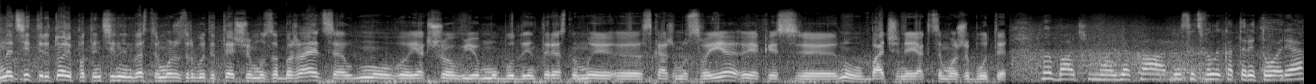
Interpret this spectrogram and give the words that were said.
На цій території потенційний інвестор може зробити те, що йому забажається. Ну, якщо йому буде інтересно, ми скажемо своє якесь ну, бачення, як це може бути. Ми бачимо, яка досить велика територія.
